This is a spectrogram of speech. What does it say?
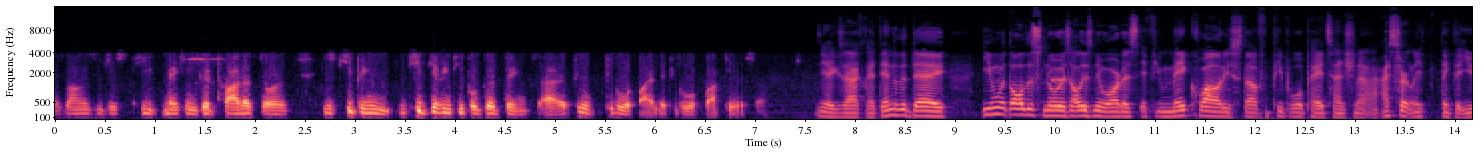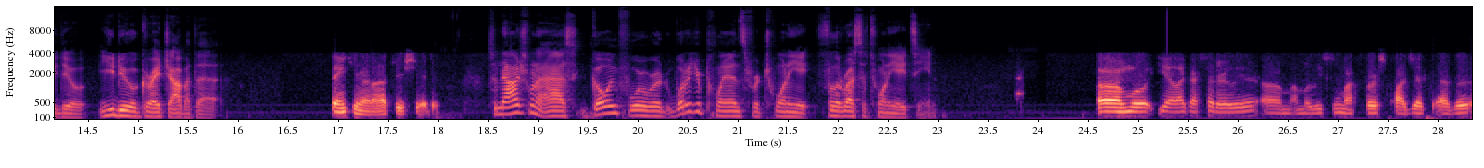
as long as you just keep making good product or just keeping you keep giving people good things, uh, people people will find it. People will flock to it. So. Yeah, exactly. At the end of the day, even with all this noise, all these new artists, if you make quality stuff, people will pay attention. And I certainly think that you do. You do a great job at that. Thank you, man. I appreciate it. So now I just want to ask, going forward, what are your plans for twenty for the rest of 2018? Um, well, yeah, like I said earlier, um, I'm releasing my first project ever,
